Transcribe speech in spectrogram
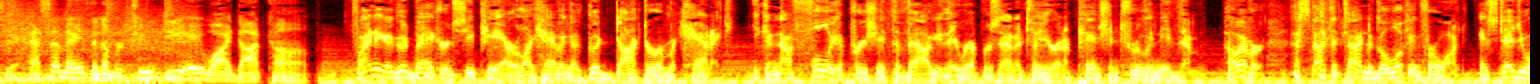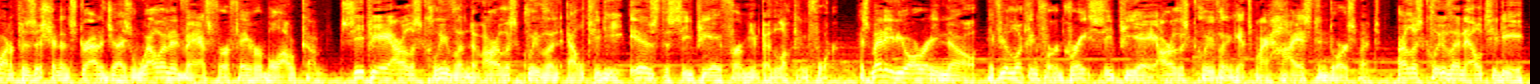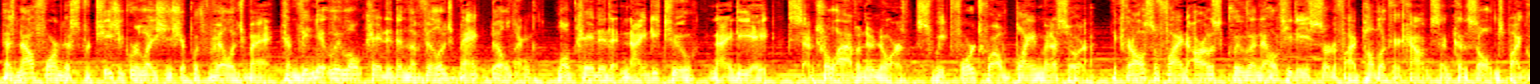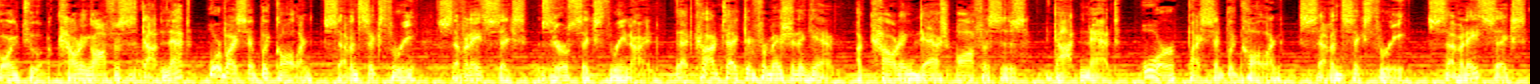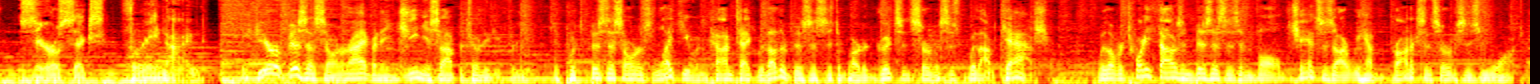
to SMA the number 2 DAY.com. Finding a good banker and CPA are like having a good doctor or mechanic. You cannot fully appreciate the value they represent until you're in a pinch and truly need them. However, that's not the time to go looking for one. Instead, you want to position and strategize well in advance for a favorable outcome. CPA Arliss Cleveland of Arliss Cleveland LTD is the CPA firm you've been looking for. As many of you already know, if you're looking for a great CPA, Arliss Cleveland gets my highest endorsement. Arliss Cleveland LTD has now formed a strategic relationship with Village Bank, conveniently located in the Village Bank building, located at 9298 Central Avenue North, Suite 412, Blaine, Minnesota. You can also find Arliss Cleveland LTD certified public accountants and consultants by going to accountingoffices.net or by simply calling 763-786-0639. That contact information again, accounting-offices.net or by simply calling 763-786-0639. If you're a business owner, I have an ingenious opportunity for you. It puts business owners like you in contact with other businesses to barter goods and services without cash. With over 20,000 businesses involved, chances are we have the products and services you want.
